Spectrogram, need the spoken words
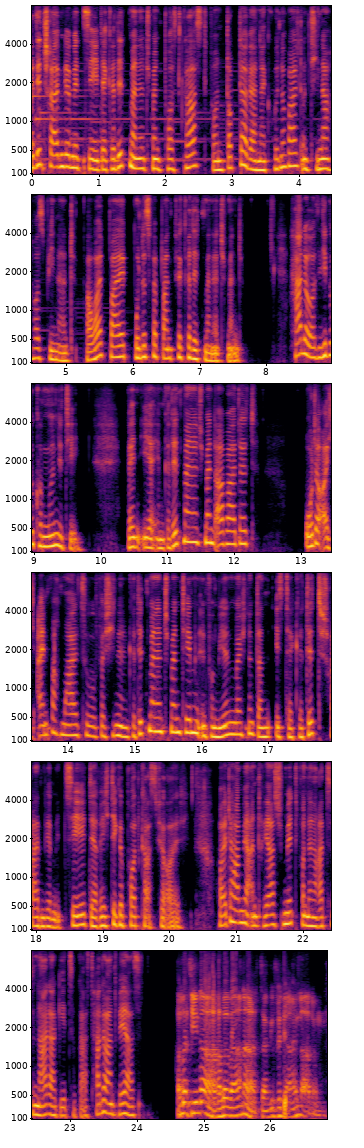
Kredit schreiben wir mit C, der Kreditmanagement-Podcast von Dr. Werner Grünewald und Tina Haus-Bienert, powered by Bundesverband für Kreditmanagement. Hallo, liebe Community. Wenn ihr im Kreditmanagement arbeitet oder euch einfach mal zu verschiedenen Kreditmanagement-Themen informieren möchtet, dann ist der Kredit, schreiben wir mit C, der richtige Podcast für euch. Heute haben wir Andreas Schmidt von der Rational AG zu Gast. Hallo Andreas. Hallo Tina, hallo Werner, danke für die Einladung.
